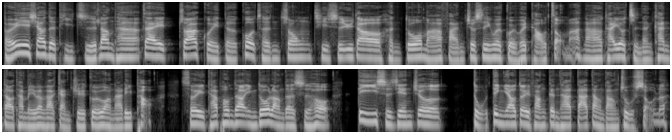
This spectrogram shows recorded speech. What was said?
宝月夜宵的体质让他在抓鬼的过程中，其实遇到很多麻烦，就是因为鬼会逃走嘛，然后他又只能看到，他没办法感觉鬼往哪里跑。所以他碰到银多郎的时候，第一时间就笃定要对方跟他搭档当助手了。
